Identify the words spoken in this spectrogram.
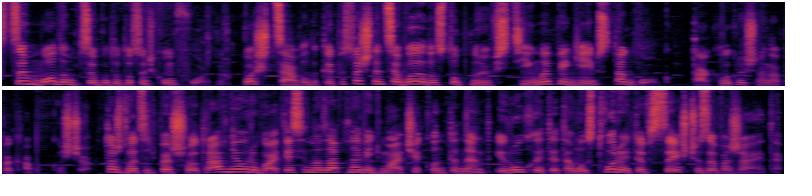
З цим модом це буде досить комфортно. Бо ж ця велика пісочниця буде доступною в Steam, Epic Games та GOG. Так, виключно на ПК поки що. Тож 21 травня уривайтеся назад на відьмачий континент і рухайте там і створюйте все, що забажаєте.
